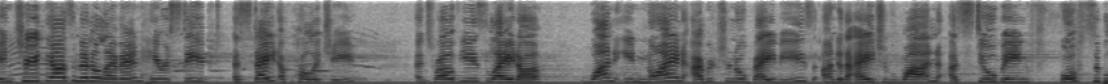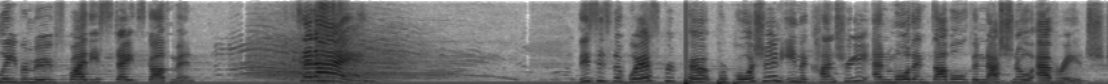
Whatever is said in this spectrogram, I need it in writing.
In 2011, he received a state apology, and 12 years later, one in nine Aboriginal babies under the age of one are still being forcibly removed by this state's government. Today. This is the worst proportion in the country and more than double the national average.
